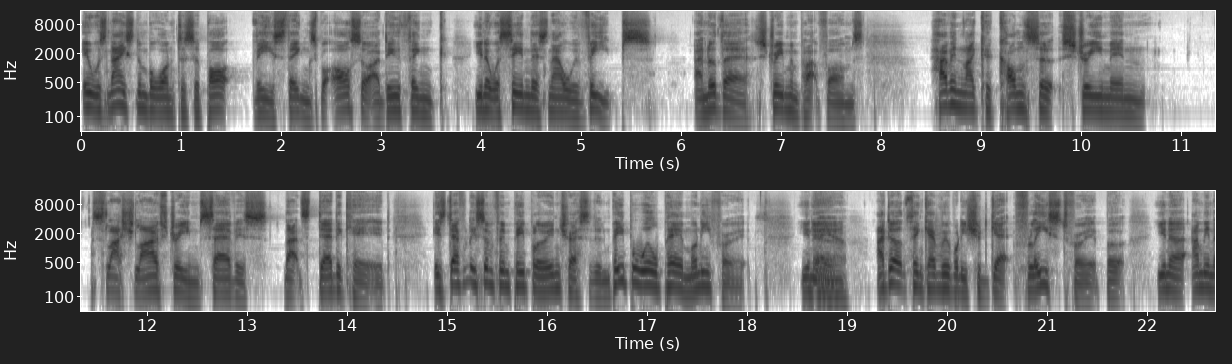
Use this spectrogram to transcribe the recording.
it was nice. Number one to support these things, but also I do think you know we're seeing this now with Veeps and other streaming platforms having like a concert streaming slash live stream service that's dedicated is definitely something people are interested in. People will pay money for it. You know, Yeah, yeah. I don't think everybody should get fleeced for it, but you know, I mean,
